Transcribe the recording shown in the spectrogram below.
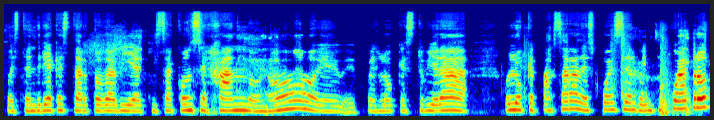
pues tendría que estar todavía quizá aconsejando, ¿no? Eh, pues lo que estuviera o lo que pasara después del 24.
